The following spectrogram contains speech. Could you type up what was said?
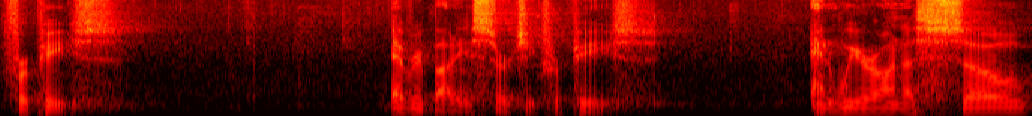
for peace. Everybody is searching for peace. And we are on a so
